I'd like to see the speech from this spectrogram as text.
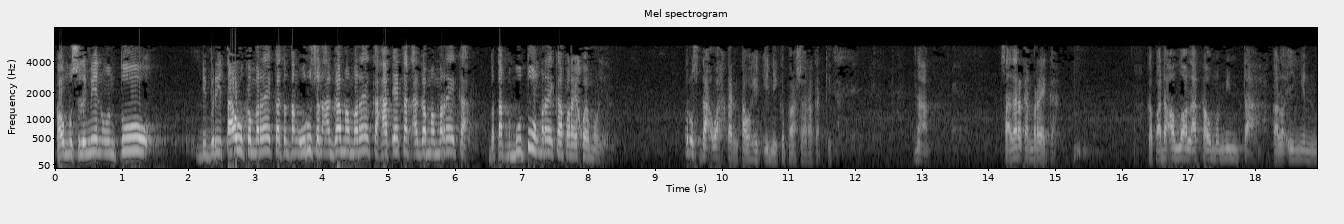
kaum muslimin untuk diberitahu ke mereka tentang urusan agama mereka, hakikat agama mereka. Betapa butuh mereka para ikhwan mulia. Terus dakwahkan tauhid ini ke masyarakat kita. Nah, sadarkan mereka. Kepada Allah lah kau meminta kalau ingin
